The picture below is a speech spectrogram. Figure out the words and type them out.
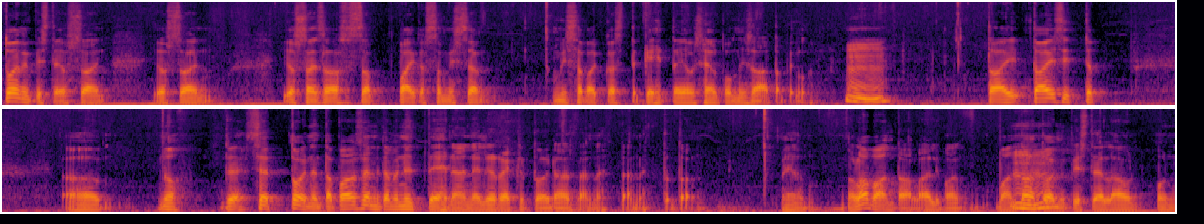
toimipiste jossain, jossain, jossain sellaisessa paikassa, missä, missä vaikka sitten kehittäjä olisi helpommin saatavilla. Mm-hmm. Tai, tai sitten no, se toinen tapa on se, mitä me nyt tehdään, eli rekrytoidaan tänne, tänne tota, me ollaan Vantaalla, eli Vantaan mm-hmm. toimipisteellä on, on,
